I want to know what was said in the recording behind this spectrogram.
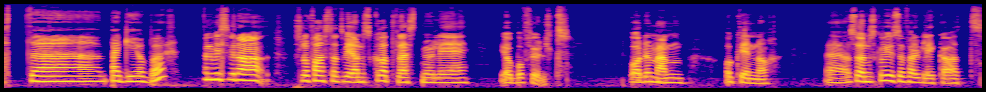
at uh, begge jobber. Men hvis vi da slår fast at vi ønsker at flest mulig jobber fullt, både menn og kvinner, uh, så ønsker vi selvfølgelig ikke at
